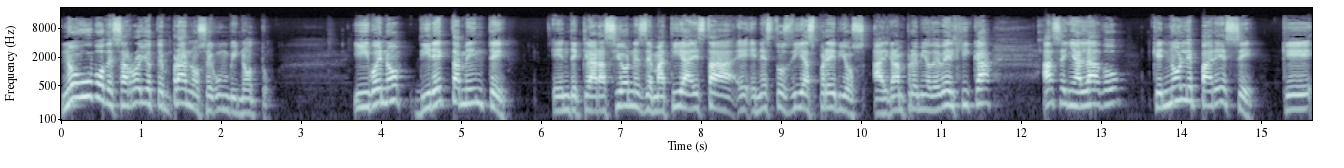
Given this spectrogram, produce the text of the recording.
No hubo desarrollo temprano, según Binotto. Y bueno, directamente en declaraciones de Matías esta, eh, en estos días previos al Gran Premio de Bélgica, ha señalado que no le parece que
